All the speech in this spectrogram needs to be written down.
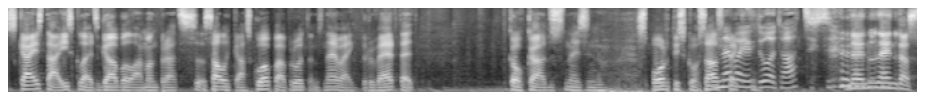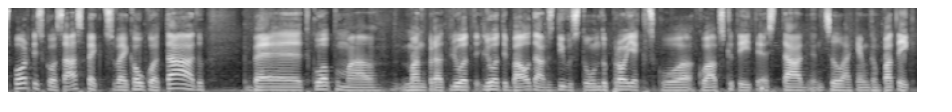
skaistā izklaides gabalā, manuprāt, salikās kopā. Protams, nevajag tur vērtēt kaut kādus, nezinu, sportiskos aspektus. Nevajag dot acis. Nē, nu, nē, nu tās sportiskos aspektus vai kaut ko tādu. Bet kopumā, manuprāt, ļoti, ļoti baudāms divu stundu projekts, ko, ko apskatīties tādiem cilvēkiem, kam patīk,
